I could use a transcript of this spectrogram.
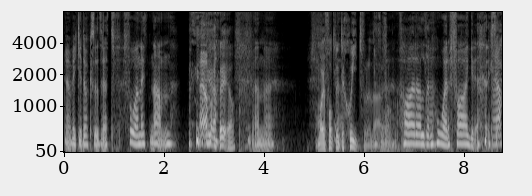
Ja, vilket också är ett rätt fånigt namn. Ja. Ja, Men eh, De har ju fått lite skit för det där. Från, från Harald den hårfagre. Liksom. Ja.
